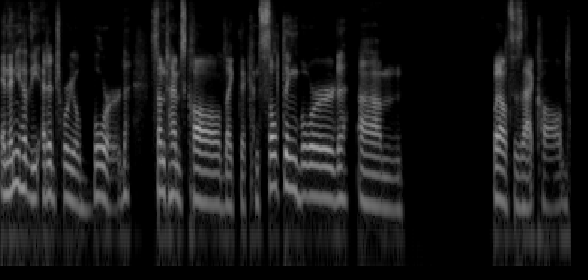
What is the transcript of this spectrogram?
And then you have the editorial board, sometimes called like the consulting board. Um, what else is that called?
